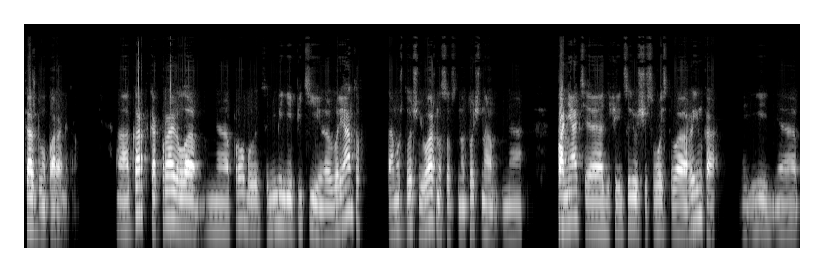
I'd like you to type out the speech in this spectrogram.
каждому параметру. Карта, как правило, пробуется не менее пяти вариантов, потому что очень важно, собственно, точно понять э, дифференцирующие свойства рынка и э,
